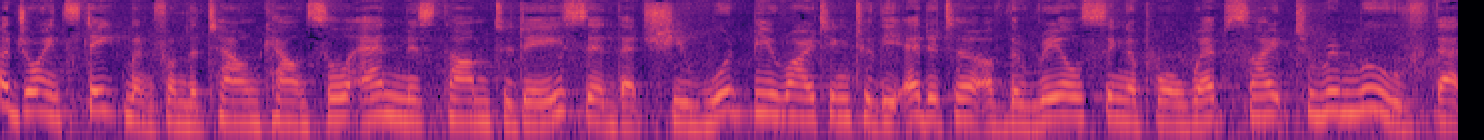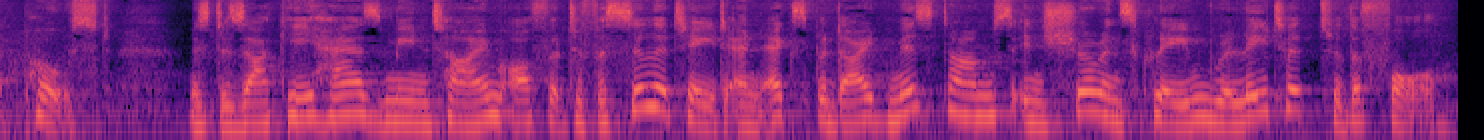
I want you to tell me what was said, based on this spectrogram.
A joint statement from the town council and Ms. Tham today said that she would be writing to the editor of the Real Singapore website to remove that post. Mr. Zaqy has meantime offered to facilitate and expedite Ms. Tham's insurance claim related to the fall.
